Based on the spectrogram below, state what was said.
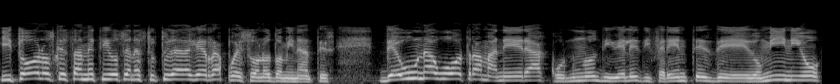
Y todos los que están metidos en la estructura de la guerra, pues son los dominantes. De una u otra manera, con unos niveles diferentes de dominio,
